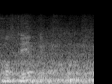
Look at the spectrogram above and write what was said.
Quanto tempo?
